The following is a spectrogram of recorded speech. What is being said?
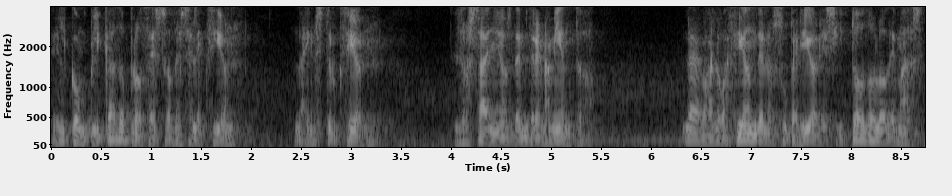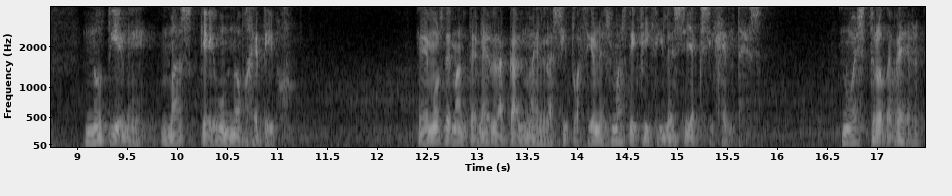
el complicado proceso de selección, la instrucción, los años de entrenamiento, la evaluación de los superiores y todo lo demás no tiene más que un objetivo. Hemos de mantener la calma en las situaciones más difíciles y exigentes. Nuestro deber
